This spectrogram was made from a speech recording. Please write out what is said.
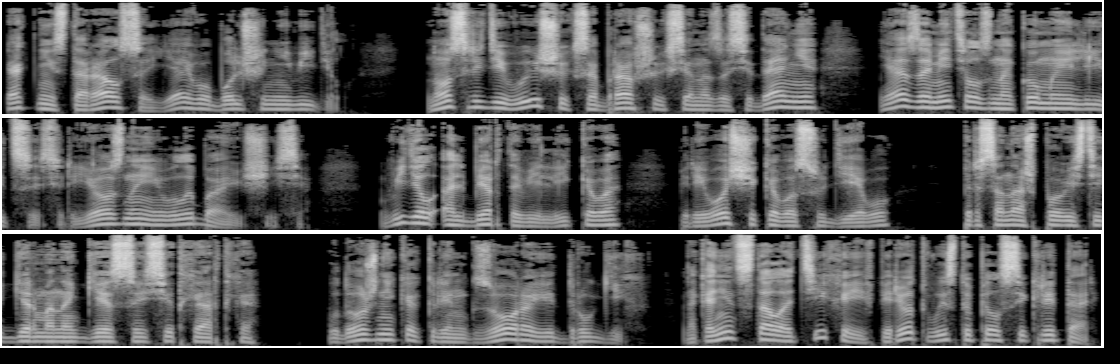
как ни старался, я его больше не видел. Но среди высших, собравшихся на заседание, я заметил знакомые лица, серьезные и улыбающиеся. Видел Альберта Великого, перевозчика Васудеву, персонаж повести Германа Гесса и Сидхартха, художника Клингзора и других. Наконец стало тихо, и вперед выступил секретарь.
